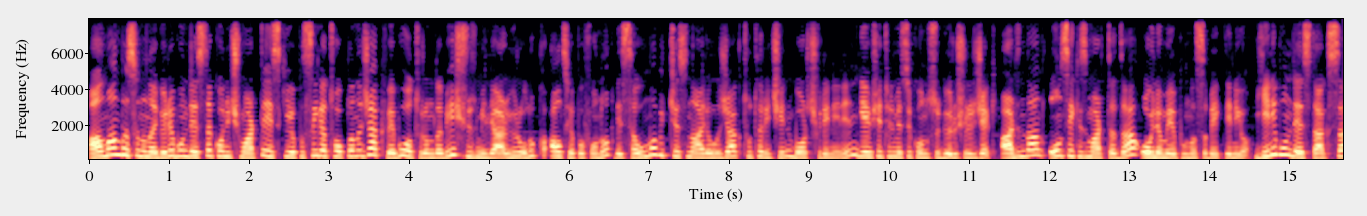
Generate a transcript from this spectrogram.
Alman basınına göre Bundestag 13 Mart'ta eski yapısıyla toplanacak ve bu oturumda 500 milyar euroluk altyapı fonu ve savunma bütçesine ayrılacak tutar için borç freninin gevşetilmesi konusu görüşülecek. Ardından 18 Mart'ta da oylama yapılması bekleniyor. Yeni Bundestag ise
